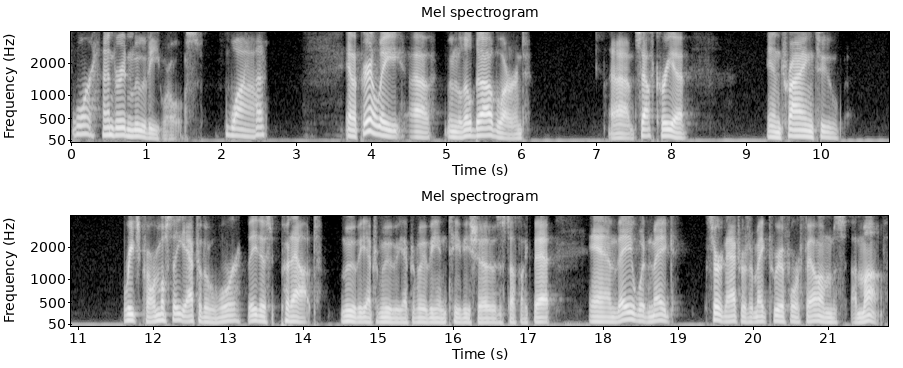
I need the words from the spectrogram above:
400 movie roles. Wow. And apparently, uh, in a little bit I've learned, uh, South Korea, in trying to reach normalcy after the war, they just put out movie after movie after movie and TV shows and stuff like that. And they would make certain actors would make three or four films a month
